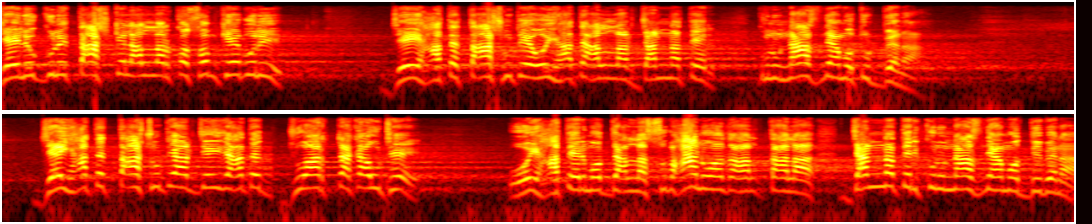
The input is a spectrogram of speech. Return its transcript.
যে লোকগুলি তাস খেলে আল্লাহর কসম খেয়ে বলি, যেই হাতে তাস উঠে ওই হাতে আল্লাহর জান্নাতের কোনো নাজ নেমত উঠবে না। যেই হাতে তাস উঠে আর যেই হাতে জুয়ার টাকা উঠে, ওই হাতের মধ্যে আল্লাহ সুবহান তাআলা জান্নাতের কোনো নাজ নেয়ামত দিবে না।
